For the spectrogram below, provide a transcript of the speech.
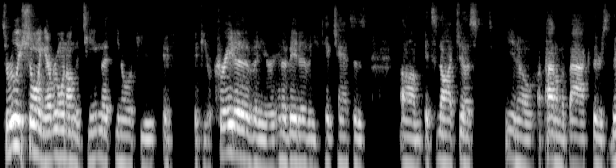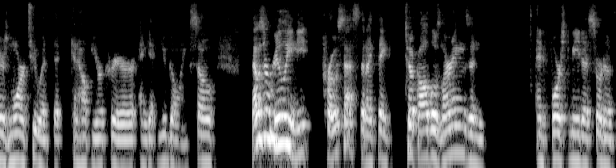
So really showing everyone on the team that you know if you if if you're creative and you're innovative and you take chances, um, it's not just you know a pat on the back. There's there's more to it that can help your career and get you going. So that was a really neat process that I think took all those learnings and and forced me to sort of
